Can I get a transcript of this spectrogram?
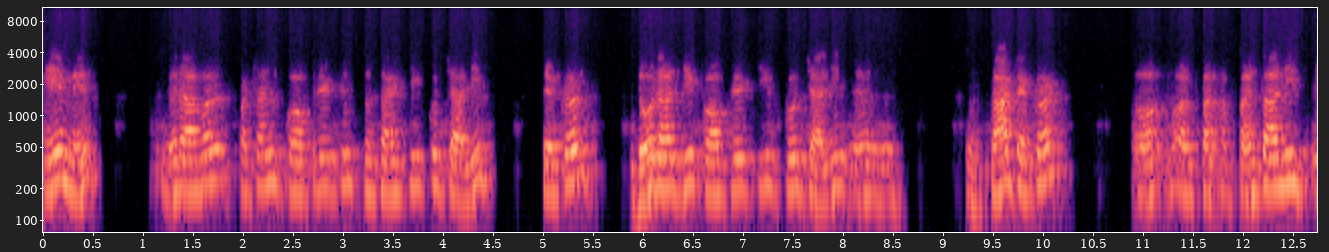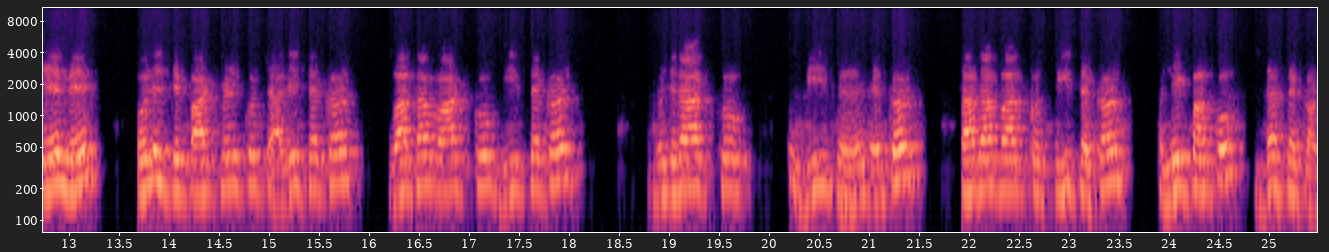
ए में वेरावल पटन कोऑपरेटिव सोसाइटी को 40 एकड़ दोराजी कोऑपरेटिव को 40 साठ एकड़ और पैंतालीस ए में पुलिस डिपार्टमेंट को 40 एकड़ वासावाट को 20 एकड़ गुजरात को 20 एकड़, सादाबाद को 30 एकड़ नीपा को 10 एकड़।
